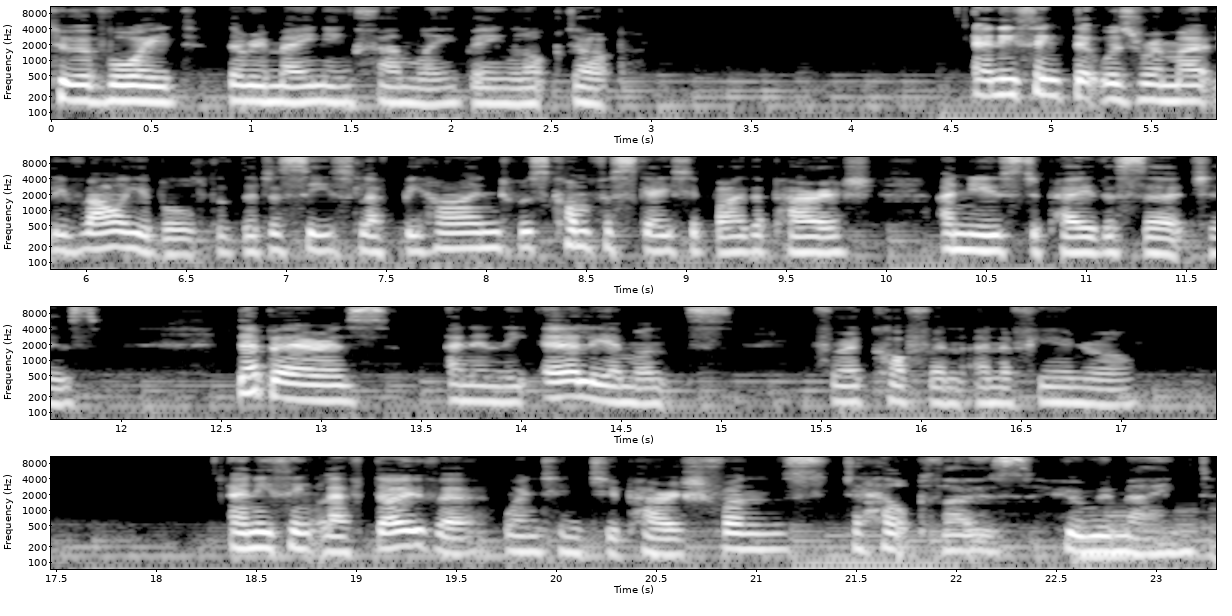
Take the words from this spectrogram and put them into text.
to avoid the remaining family being locked up. Anything that was remotely valuable that the deceased left behind was confiscated by the parish and used to pay the searchers, their bearers, and in the earlier months for a coffin and a funeral. Anything left over went into parish funds to help those who remained.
